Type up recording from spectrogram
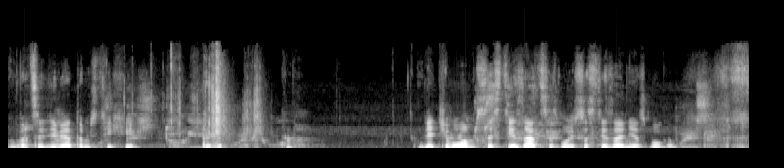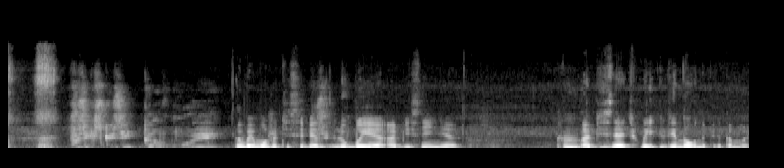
в 29 стихе. Для чего вам состязаться с мой, состязание с Богом? Вы можете себе любые объяснения объяснять, вы виновны передо мной.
